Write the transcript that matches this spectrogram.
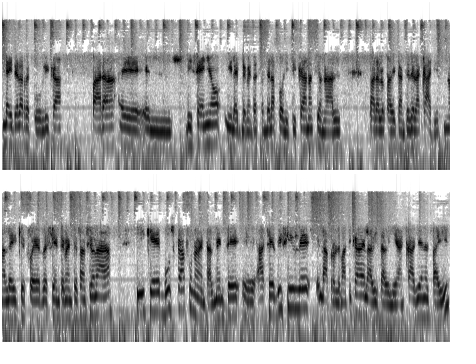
ley de la República para eh, el diseño y la implementación de la política nacional para los habitantes de la calle. Es una ley que fue recientemente sancionada y que busca fundamentalmente eh, hacer visible la problemática de la habitabilidad en calle en el país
